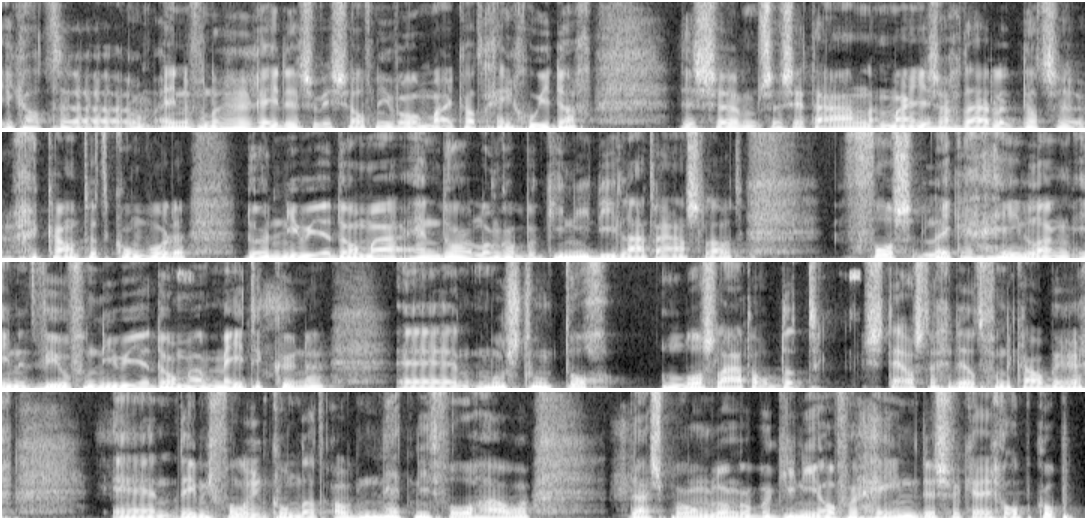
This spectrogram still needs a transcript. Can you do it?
ik had eh, om een of andere reden, ze wist zelf niet waarom, maar ik had geen goede dag. Dus ehm, ze zette aan, maar je zag duidelijk dat ze gecounterd kon worden door Nieuwe Doma en door Longo Borghini, die later aansloot. Vos leek er heel lang in het wiel van Nieuwe Jadoma mee te kunnen. En moest toen toch loslaten op dat stijlste gedeelte van de Kouberg. En Demi Vollering kon dat ook net niet volhouden. Daar sprong Longo Borghini overheen. Dus we kregen op kop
